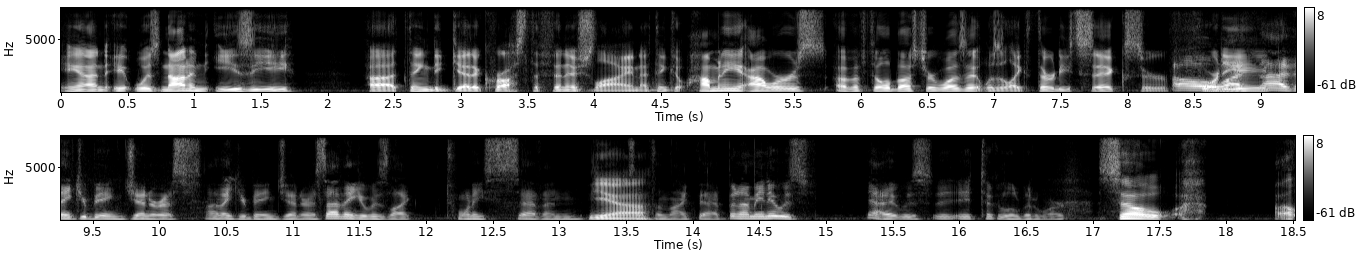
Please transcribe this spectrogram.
and it was not an easy uh, thing to get across the finish line. I think how many hours of a filibuster was it? Was it like 36 or oh, 48? I, I think you're being generous. I think you're being generous. I think it was like 27, yeah, something like that. But I mean, it was yeah, it was. It, it took a little bit of work. So. Uh,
